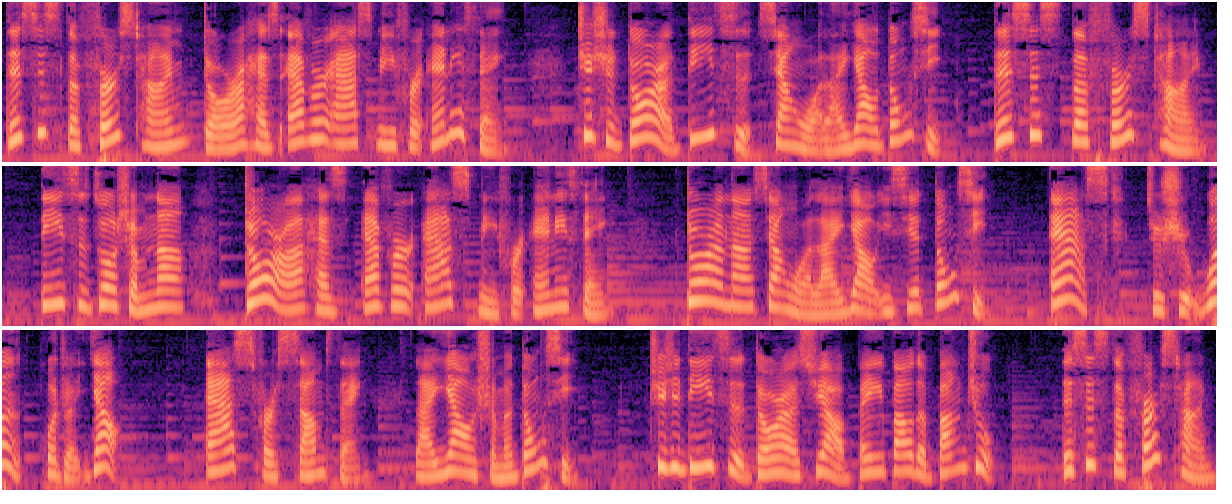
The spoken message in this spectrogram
This is the first time Dora has ever asked me for anything。这是 Dora 第一次向我来要东西。This is the first time。第一次做什么呢？Dora has ever asked me for anything。Dora 呢向我来要一些东西。Ask 就是问或者要。ask for something 来要什么东西。这是第一次 Dora 需要背包的帮助。This is the first time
